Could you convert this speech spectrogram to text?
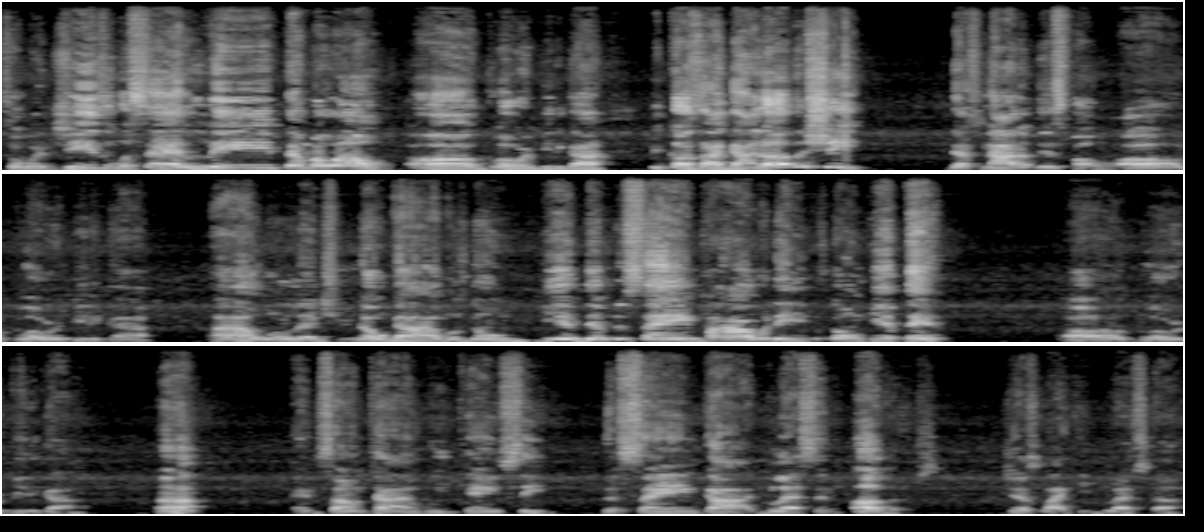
So what Jesus was saying, leave them alone. All glory be to God. Because I got other sheep that's not of this fold. All glory be to God. I want to let you know God was going to give them the same power that he was going to give them. All glory be to God. Huh? And sometimes we can't see the same God blessing others just like he blessed us.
